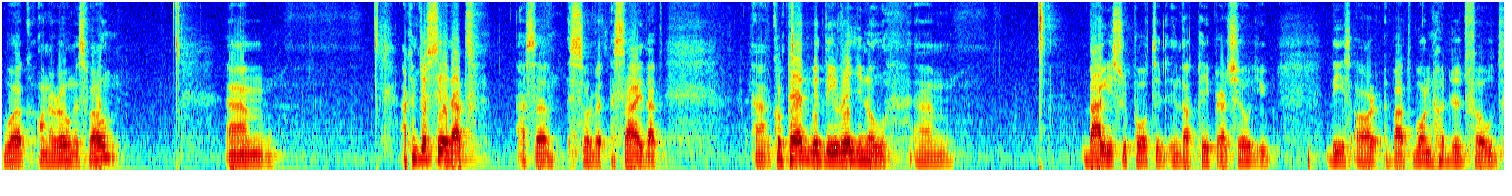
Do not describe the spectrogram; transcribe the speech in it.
work on our own as well. Um, I can just say that as a sort of aside that uh, compared with the original um, values reported in that paper I showed you, these are about 100-fold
